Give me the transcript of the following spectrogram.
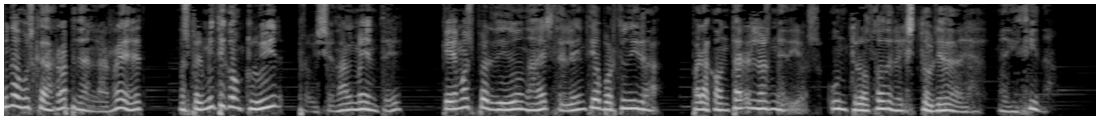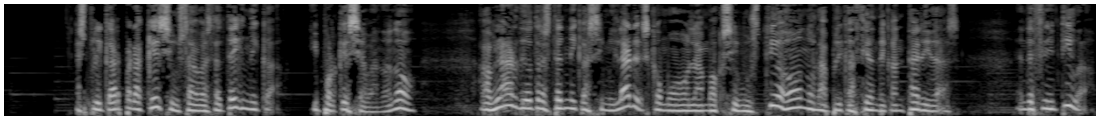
Una búsqueda rápida en la red nos permite concluir, provisionalmente, que hemos perdido una excelente oportunidad para contar en los medios un trozo de la historia de la medicina. Explicar para qué se usaba esta técnica y por qué se abandonó. Hablar de otras técnicas similares como la moxibustión o la aplicación de cantáridas. En definitiva,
